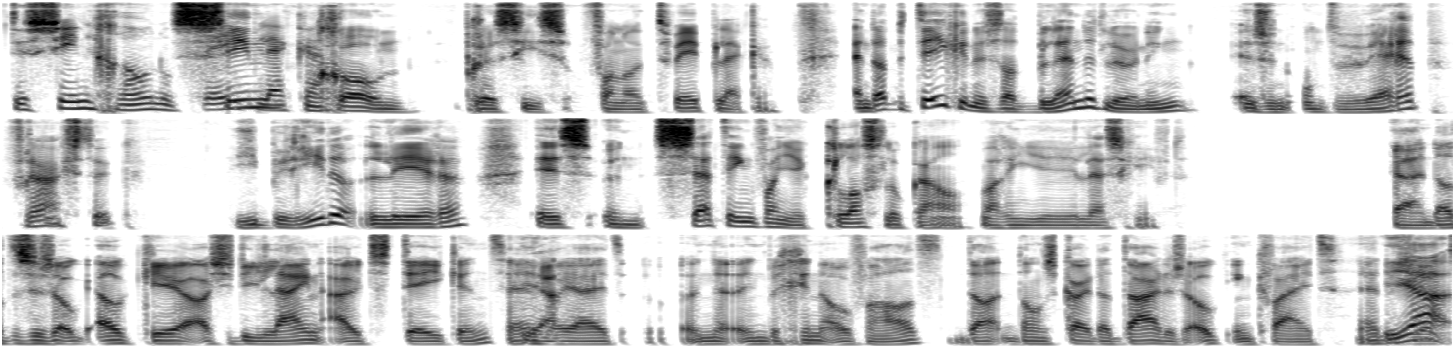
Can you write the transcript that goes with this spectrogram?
Dus synchroon op twee plekken. Synchroon, precies, vanuit twee plekken. En dat betekent dus dat blended learning is een ontwerpvraagstuk. Hybride leren is een setting van je klaslokaal waarin je je les geeft. Ja, en dat is dus ook elke keer als je die lijn uittekent, hè, Ja. waar jij het in het begin over had, dan, dan kan je dat daar dus ook in kwijt. Hè? Dus Ja.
